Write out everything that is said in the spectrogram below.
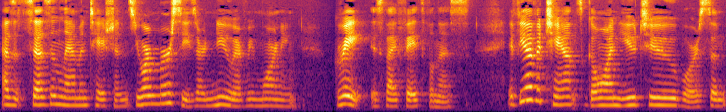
As it says in Lamentations, Your mercies are new every morning. Great is thy faithfulness. If you have a chance, go on YouTube or some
